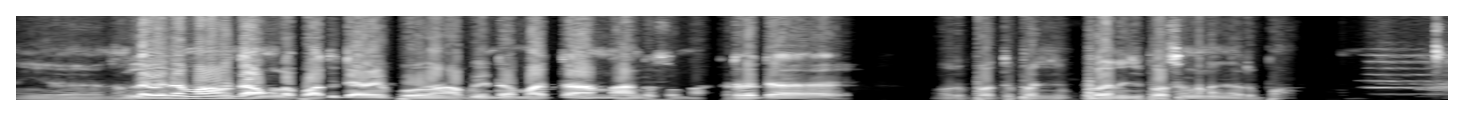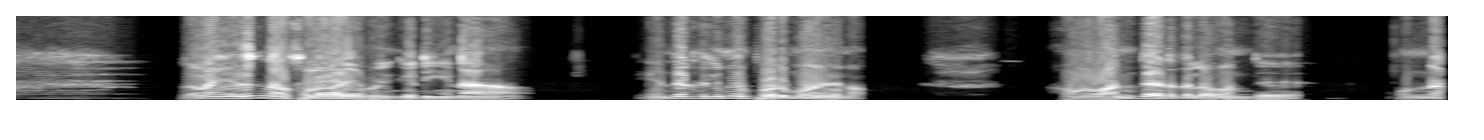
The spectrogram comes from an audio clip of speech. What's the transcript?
நீங்கள் நல்ல விதமாக வந்து அவங்கள பார்த்துட்டாவே போதும். அப்படின்ற மாதிரி தான் நாங்கள் சொன்னோம். கிட்டத்தட்ட ஒரு பத்து பதினஞ்சு பதினஞ்சு பசங்க நாங்கள் இருப்போம். இதெல்லாம் எதுக்கு நான் சொல்ல வரேன் அப்படின்னு கேட்டிங்கன்னா எந்த இடத்துலையுமே பொறுமை வேணும். அவங்க வந்த இடத்துல வந்து ஒன்று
